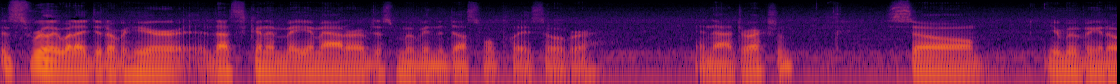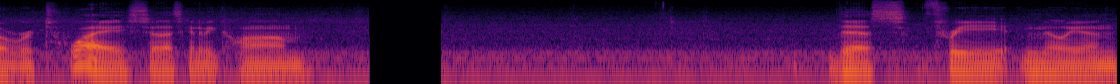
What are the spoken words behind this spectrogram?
it's really what I did over here. That's going to be a matter of just moving the decimal place over in that direction. So you're moving it over twice, so that's going to become this 3 million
